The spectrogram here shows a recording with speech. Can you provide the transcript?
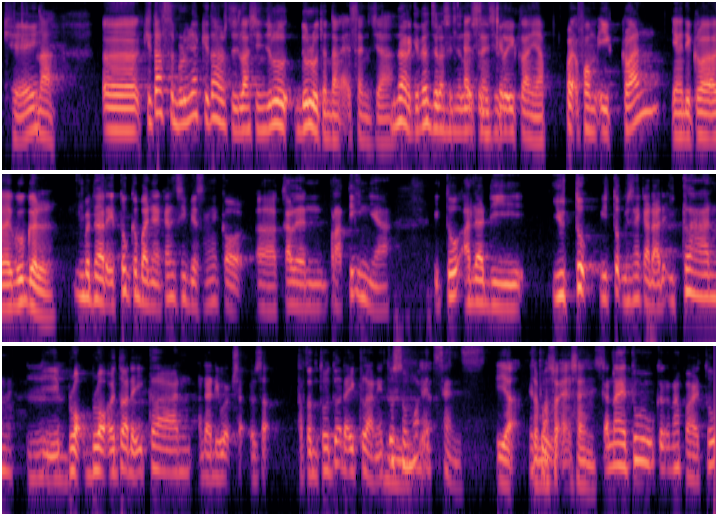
Oke. Nah, eh, kita sebelumnya kita harus jelasin dulu dulu tentang AdSense ya. Benar, kita jelasin dulu AdSense sedikit. itu iklan ya. Platform iklan yang dikelola oleh Google. Benar, itu kebanyakan sih biasanya kalau eh, kalian perhatiin ya, itu ada di YouTube, YouTube misalnya kan ada iklan, di Hmm. blog-blog itu ada iklan, ada di website, website tertentu itu ada iklan. Itu Hmm, semua iya. AdSense. Iya, Itu. termasuk AdSense. Karena itu kenapa? Itu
